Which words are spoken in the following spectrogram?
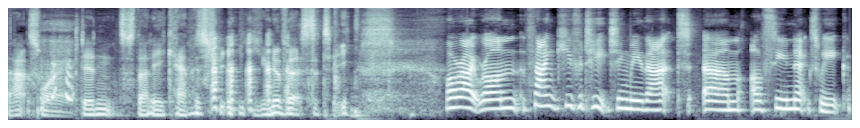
That's why I didn't study chemistry at university. All right, Ron, thank you for teaching me that. Um, I'll see you next week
